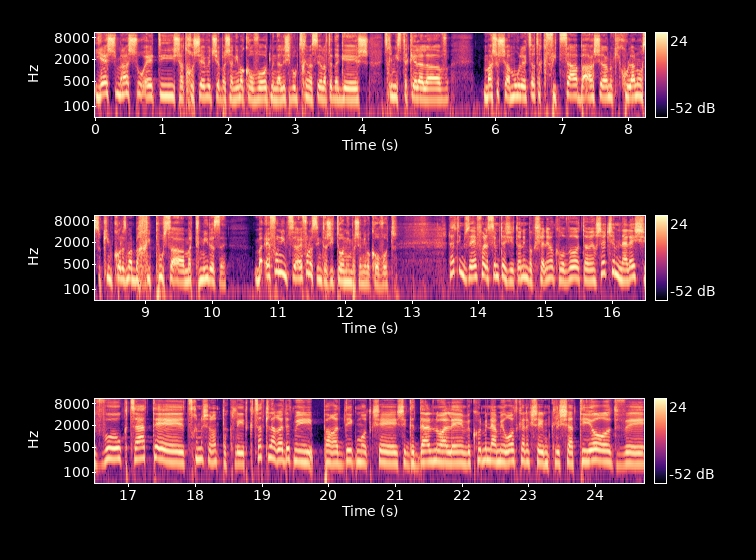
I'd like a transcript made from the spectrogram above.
יש משהו אתי שאת חושבת שבשנים הקרובות מנהלי שיווק צריכים לשים עליו את הדגש, צריכים להסתכל עליו, משהו שאמור לייצר את הקפיצה הבאה שלנו, כי כולנו עסוקים כל הזמן בחיפוש המתמיד הזה. מה, איפה נמצא, איפה נשים את השלטונים בשנים הקרובות? יודעת אם זה איפה לשים את הז'יטונים בשנים הקרובות, אבל אני חושבת שמנהלי שיווק קצת אה, צריכים לשנות תקליט, קצת לרדת מפרדיגמות כש, שגדלנו עליהן, וכל מיני אמירות כאלה שהן קלישאתיות, ואני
